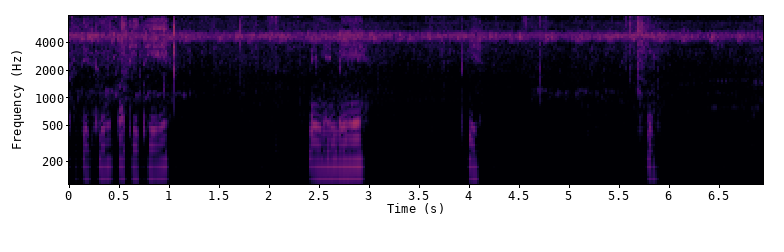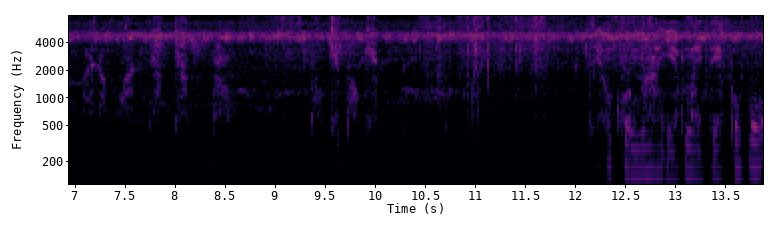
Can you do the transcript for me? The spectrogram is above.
ปฏิทูปฏิเทมีมีพี่คุณรางวัลยักยักเมาเป่าเก็บเป่าเก็บเดี๋ยวคนมาเหยียบใหม่เตะปุ๊บปุ๊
